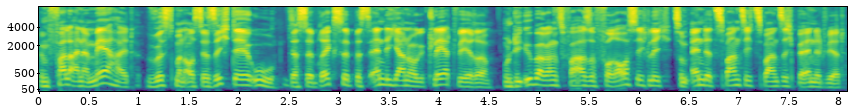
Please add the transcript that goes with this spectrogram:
Im Falle einer Mehrheit wüsste man aus der Sicht der EU, dass der Brexit bis Ende Januar geklärt wäre und die Übergangsphase voraussichtlich zum Ende 2020 beendet wird.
